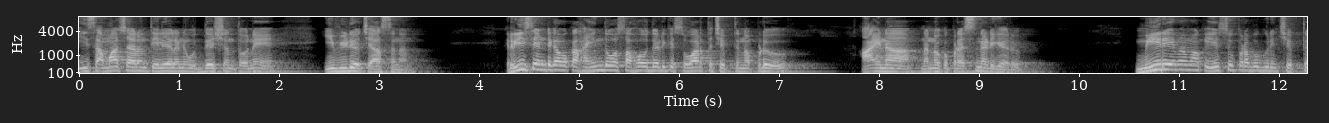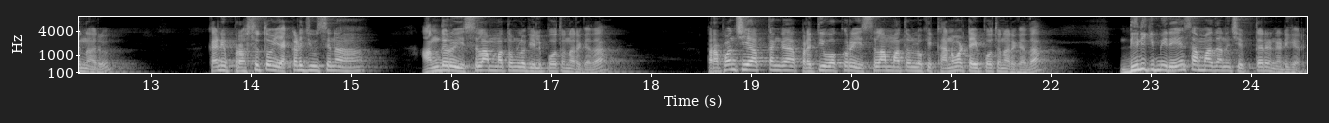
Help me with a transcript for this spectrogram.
ఈ సమాచారం తెలియాలనే ఉద్దేశంతోనే ఈ వీడియో చేస్తున్నాను. రీసెంట్గా ఒక హైందవ సహోదరుడికి సువార్త చెప్తున్నప్పుడు ఆయన నన్ను ఒక ప్రశ్న అడిగారు. మీరేమో మాకు యేసు ప్రభు గురించి చెప్తున్నారు కానీ ప్రస్తుతం ఎక్కడ చూసినా అందరూ ఇస్లాం మతంలోకి వెళ్ళిపోతున్నారు కదా? ప్రపంచవ్యాప్తంగా ప్రతి ఒక్కరూ ఇస్లాం మతంలోకి కన్వర్ట్ అయిపోతున్నారు కదా? దీనికి మీరు ఏం సమాధానం చెప్తారని అడిగారు.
